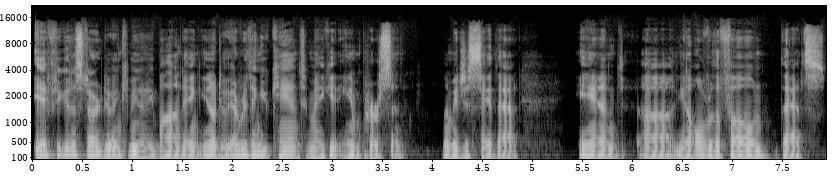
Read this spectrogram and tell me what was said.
If you're going to start doing community bonding, you know, do everything you can to make it in person. Let me just say that. And uh, you know, over the phone, that's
